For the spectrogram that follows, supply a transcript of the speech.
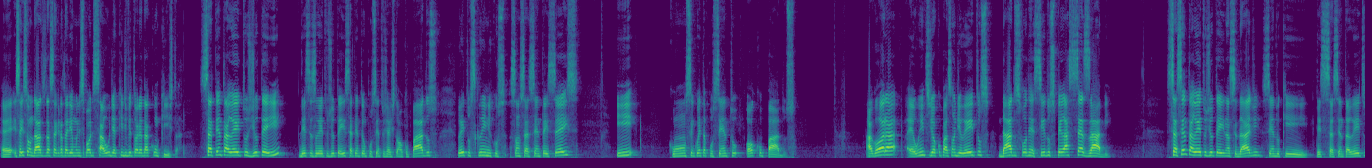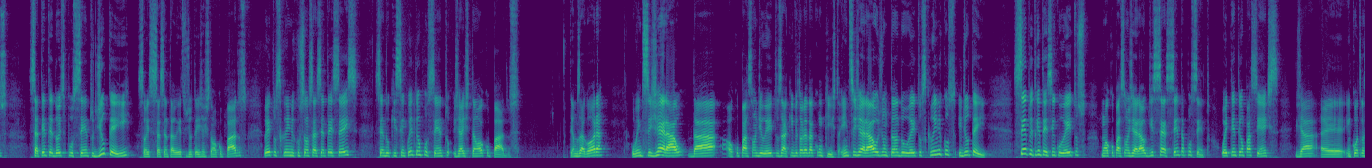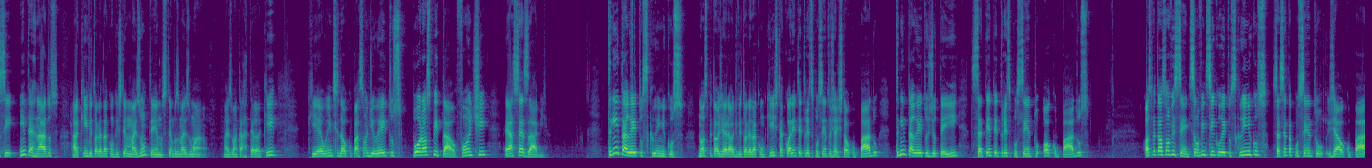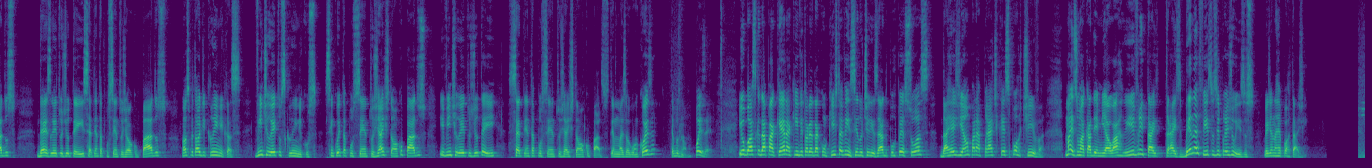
é, esses aí são dados da Secretaria Municipal de Saúde aqui de Vitória da Conquista. 70 leitos de UTI, desses leitos de UTI, 71% já estão ocupados. Leitos clínicos são 66 e com 50% ocupados. Agora, é o índice de ocupação de leitos, dados fornecidos pela CESAB. 60 leitos de UTI na cidade, sendo que desses 60 leitos, 72% de UTI, são esses 60 leitos de UTI já estão ocupados. Leitos clínicos são 66, sendo que 51% já estão ocupados. Temos agora o índice geral da ocupação de leitos aqui em Vitória da Conquista. Índice geral juntando leitos clínicos e de UTI. 135 leitos, uma ocupação geral de 60%. 81 pacientes já é, encontram-se internados aqui em Vitória da Conquista. Temos mais um? Temos. Temos mais uma, mais uma cartela aqui, que é o índice da ocupação de leitos por hospital. Fonte é a CESAB. 30 leitos clínicos no Hospital Geral de Vitória da Conquista, 43% já está ocupado. 30 leitos de UTI, 73% ocupados. Hospital São Vicente, são 25 leitos clínicos, 60% já ocupados. 10 leitos de UTI, 70% já ocupados. No Hospital de Clínicas, 20 leitos clínicos, 50% já estão ocupados e 20 leitos de UTI, 70% já estão ocupados. Temos mais alguma coisa? Temos não. Pois é. E o Bosque da Paquera, aqui em Vitória da Conquista, vem sendo utilizado por pessoas da região para a prática esportiva. Mas uma academia ao ar livre traz benefícios e prejuízos. Veja na reportagem.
